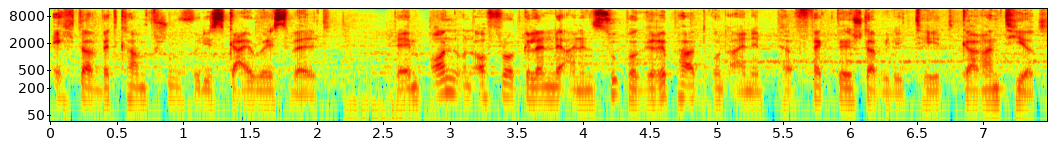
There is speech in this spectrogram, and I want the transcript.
echter Wettkampfschuh für die Skyrace-Welt, der im On- und Offroad-Gelände einen super Grip hat und eine perfekte Stabilität garantiert.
